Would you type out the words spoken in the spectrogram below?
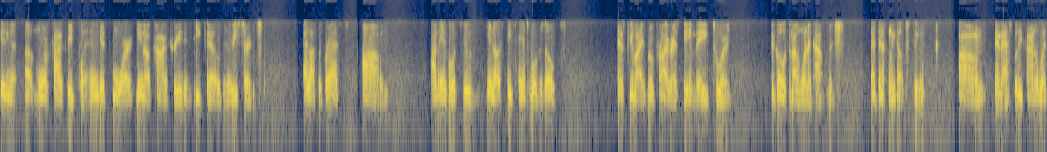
getting a, a more concrete plan, get more, you know, concrete and details and research as I progress, um, I'm able to, you know, see tangible results and see like real progress being made towards the goals that I want to accomplish. That definitely helps too. Um, and that's really kind of what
